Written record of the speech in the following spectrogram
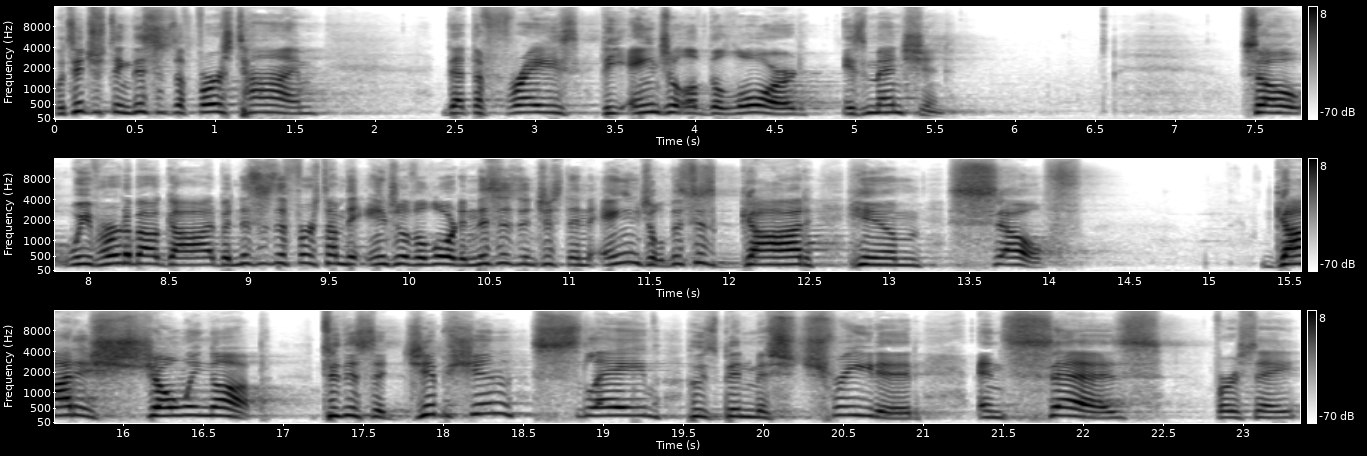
what's interesting, this is the first time that the phrase the angel of the Lord is mentioned. So we've heard about God, but this is the first time the angel of the Lord, and this isn't just an angel, this is God Himself. God is showing up to this Egyptian slave who's been mistreated and says, Verse 8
